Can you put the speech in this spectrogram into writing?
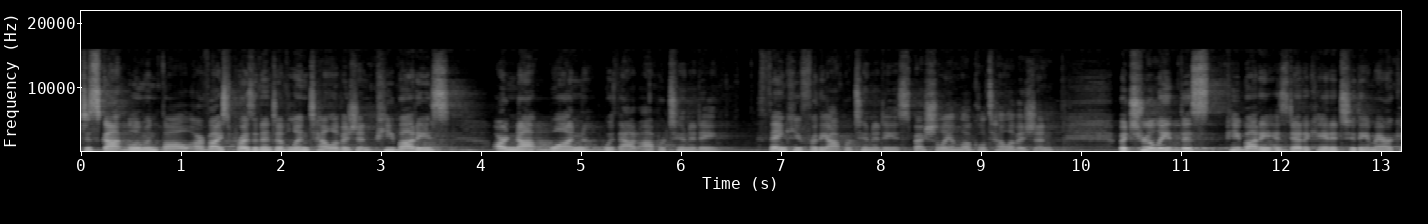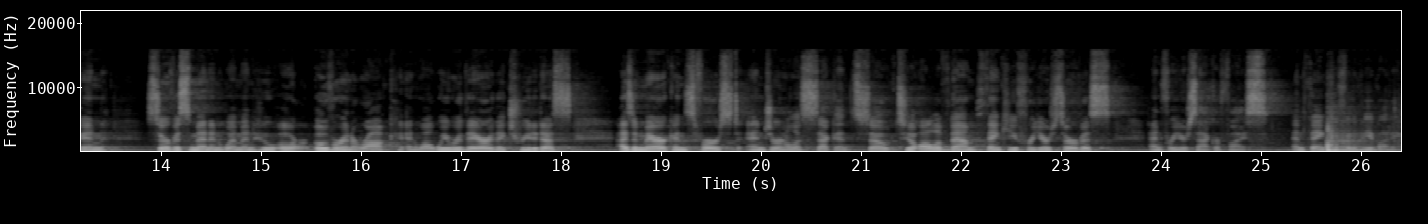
To Scott Blumenthal, our vice president of LIN Television, Peabody's are not won without opportunity. Thank you for the opportunity, especially in local television. But truly, this Peabody is dedicated to the American servicemen and women who are over in Iraq, and while we were there, they treated us as Americans first and journalists second. So to all of them, thank you for your service and for your sacrifice. And thank you for the Peabody.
